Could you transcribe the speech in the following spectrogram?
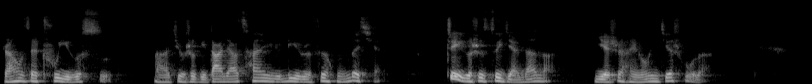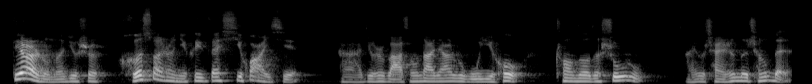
然后再除一个四，啊，就是给大家参与利润分红的钱，这个是最简单的，也是很容易接受的。第二种呢，就是核算上你可以再细化一些，啊，就是把从大家入股以后创造的收入，还有产生的成本，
